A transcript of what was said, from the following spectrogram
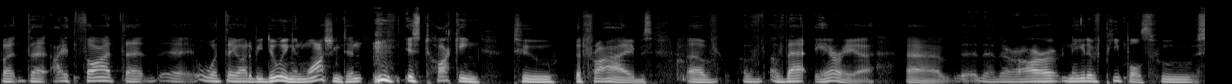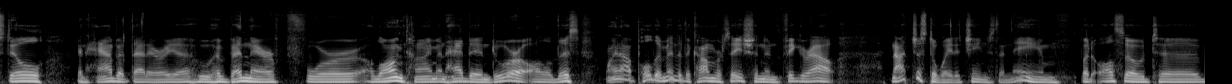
but that I thought that uh, what they ought to be doing in Washington is talking to the tribes of of, of that area. Uh, th- there are native peoples who still inhabit that area who have been there for a long time and had to endure all of this. Why not pull them into the conversation and figure out not just a way to change the name, but also to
